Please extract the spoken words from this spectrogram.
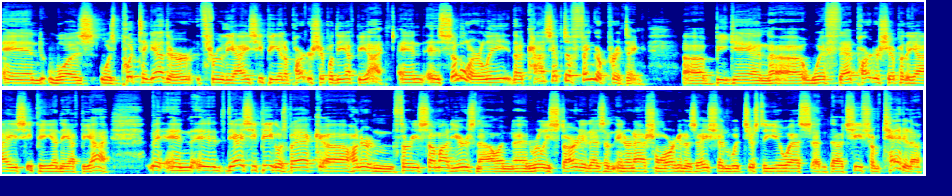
and was was put together through the IACP in a partnership with the FBI. And uh, similarly, the concept of fingerprinting. Uh, began uh, with that partnership of the IACP and the FBI. And it, the IACP goes back uh, 130 some odd years now and, and, really started as an international organization with just the U.S. and uh, chiefs from Canada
